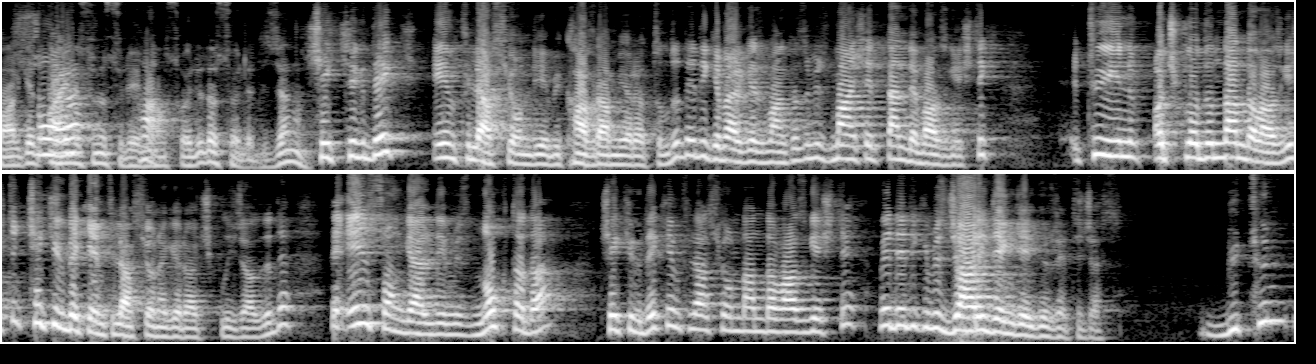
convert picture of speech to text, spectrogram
Fark et Sonra- aynısını Süleyman Ha, Soylu da söyledi canım. çekirdek enflasyon diye bir kavram yaratıldı. Dedi ki Merkez Bankası biz manşetten de vazgeçtik. E, TÜİ'nin açıkladığından da vazgeçtik. Çekirdek enflasyona göre açıklayacağız dedi. Ve en son geldiğimiz noktada çekirdek enflasyondan da vazgeçti ve dedi ki biz cari dengeyi gözeteceğiz. Bütün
